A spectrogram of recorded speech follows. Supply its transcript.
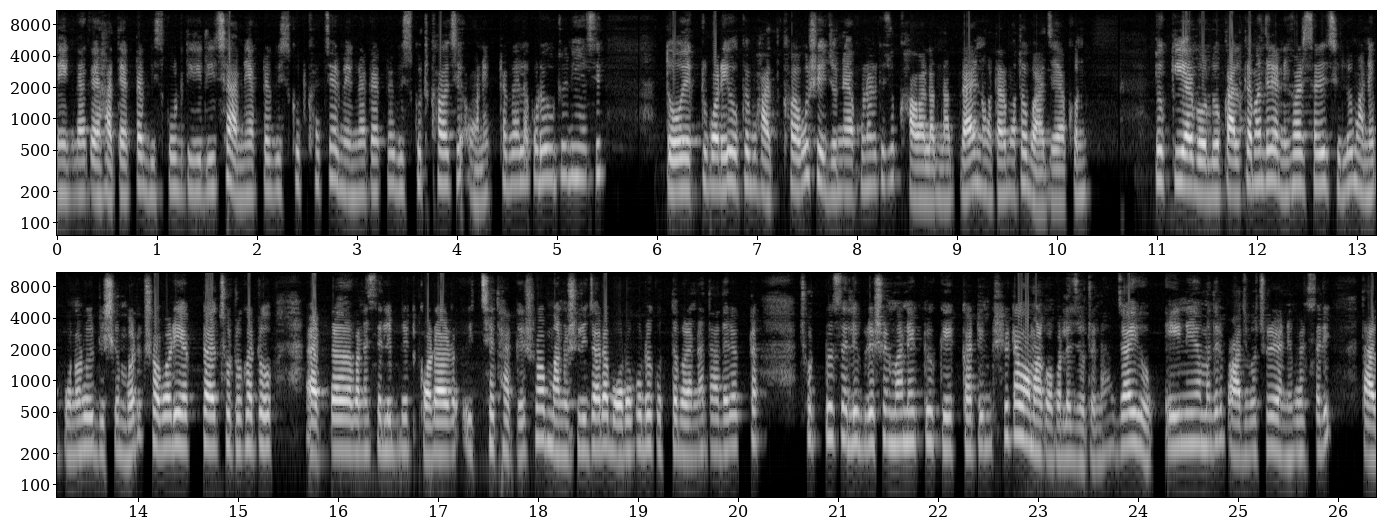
মেঘনাকে হাতে একটা বিস্কুট দিয়ে দিয়েছে, আমি একটা বিস্কুট খাচ্ছি আর মেঘনাকে একটা বিস্কুট খাওয়াচ্ছি, অনেকটা বেলা করে উঠে নিয়েছি। তো একটু পরেই ওকে ভাত খাওয়াবো, সেই জন্য এখন আর কিছু খাওয়ালাম না, প্রায় নটার মতো বাজে এখন। তো কি আর বলব? কালকে আমাদের অ্যানিভার্সারি ছিল মানে পনেরোই ডিসেম্বর। সবারই একটা ছোটখাটো একটা মানে সেলিব্রেট করার ইচ্ছে থাকে। সব মানুষেরই, যারা বড় করে করতে পারে না, তাদের একটা ছোট্ট সেলিব্রেশন মানে একটু কেক কাটিং সেটাও আমার কপালে জোটে না। যাই হোক, এই নিয়ে আমাদের পাঁচ বছরের অ্যানিভার্সারি তার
